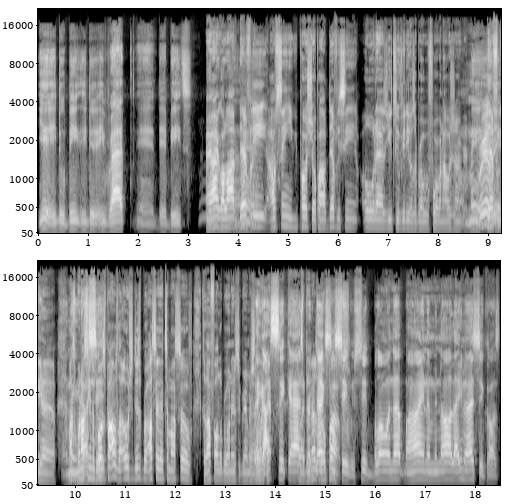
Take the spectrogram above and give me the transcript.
Yeah, he do beats. He did. He rapped and did beats. Hey, I ain't gonna lie, I've Yeah. definitely I've seen you post your pop. I've definitely seen old ass YouTube videos of bro before when I was Oh, younger. man, Really? Definitely have. That I was- nigga when I seen them sick. post pop, I was like, oh shit, this bro. I said that to myself because I follow bro on Instagram and shit They like got that. sick ass like that, production shit with shit blowing up behind them and all that. You know that shit cost.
